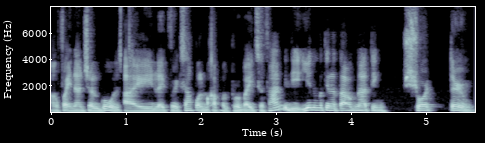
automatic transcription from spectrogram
Ang financial goals ay like for example, makapag-provide sa family. Yun naman tinatawag nating short term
